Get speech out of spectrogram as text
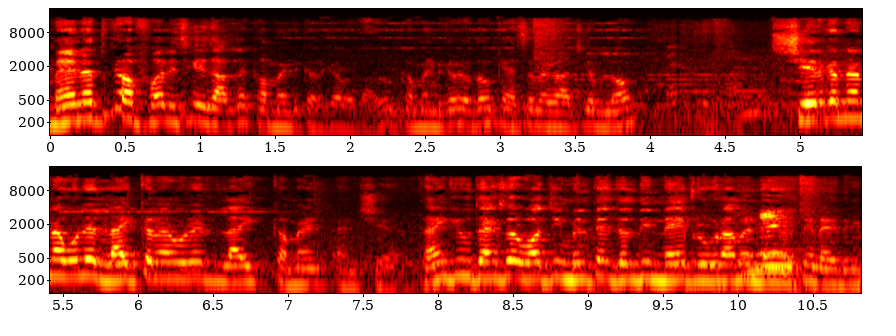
मेहनत का फल इसके हिसाब से कमेंट करके बता दो। कमेंट करके बताओ कैसे लगा आज के ब्लॉग शेयर करना ना बोले लाइक करना बोले like comment and share thank you thanks for watching मिलते हैं जल्दी नए प्रोग्राम में, नए होते नए से।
